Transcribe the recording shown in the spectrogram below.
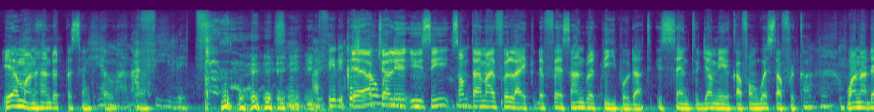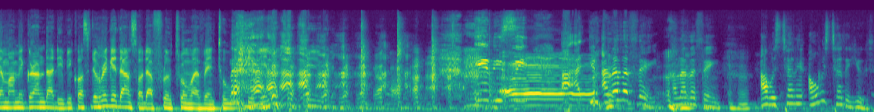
Yeah, man, 100%. Yeah, though. man, I feel it. See, I feel it. Yeah, you know actually, you- you see, sometimes I feel like the first hundred people that is sent to Jamaica from West Africa, Mm-hmm. one of them are my granddaddy because the reggae dancer that flew through my vein too. You- you see, uh, you- another thing, another thing. I was telling, I always tell the youth,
